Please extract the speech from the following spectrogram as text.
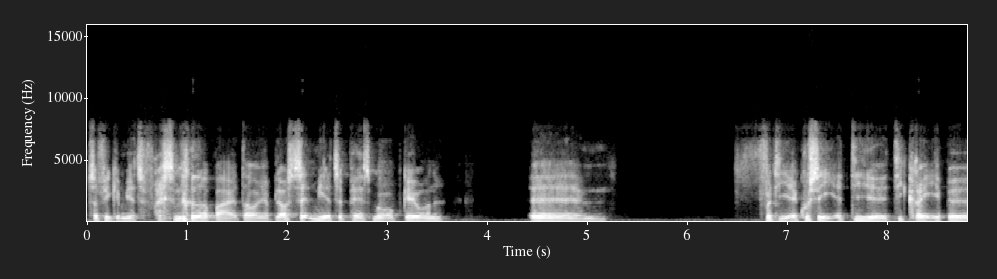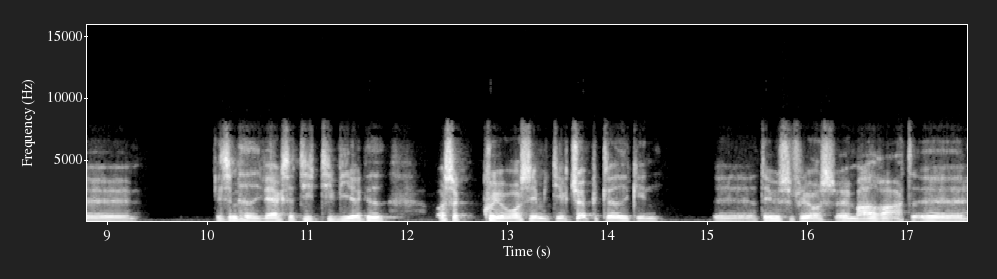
så fik jeg mere tilfredse medarbejdere, og jeg blev også selv mere tilpas med opgaverne. Øh, fordi jeg kunne se, at de, øh, de greb, øh, ligesom havde iværksat, de, de virkede. Og så kunne jeg jo også se, at min direktør blev glad igen. Øh, det er jo selvfølgelig også øh, meget rart, øh,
